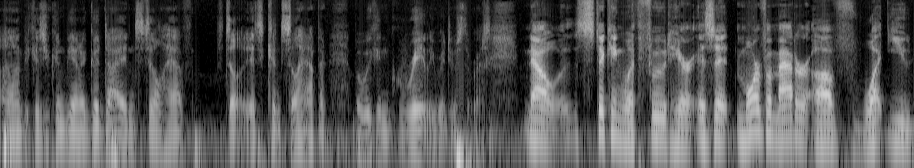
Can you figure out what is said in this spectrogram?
uh, because you can be on a good diet and still have still it can still happen, but we can greatly reduce the risk. Now, sticking with food here, is it more of a matter of what you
